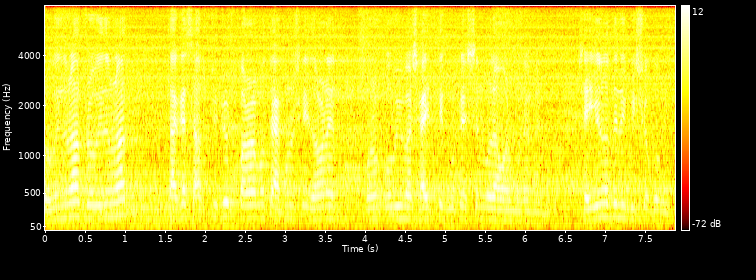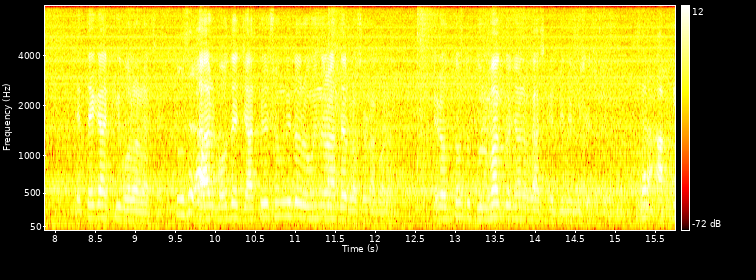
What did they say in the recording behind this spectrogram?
রবীন্দ্রনাথ রবীন্দ্রনাথ তাকে সাবস্টিটিউট করার মতো এখনও সেই ধরনের কোনো কবি বা সাহিত্যিক উঠে এসছেন বলে আমার মনে হয় না। সেই জন্য তিনি বিশ্বকবি। এর থেকে আর কী বলার আছে? আর বোধের জাতীয় সঙ্গীতও রবীন্দ্রনাথের রচনা করা। এটা অত্যন্ত দুর্ভাগ্যজনক আজকের দিনে বিশেষ করে। স্যার আপনি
